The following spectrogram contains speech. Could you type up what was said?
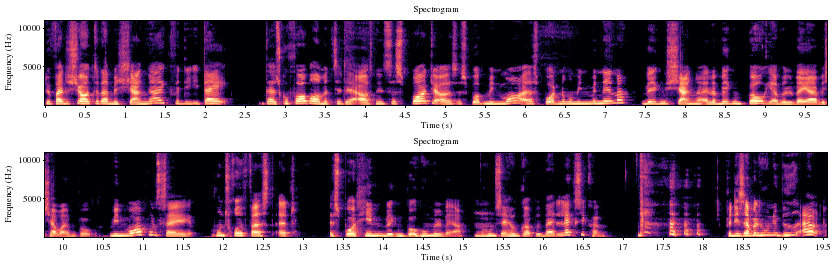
Det er faktisk sjovt, det der med genre, ikke? Fordi i dag, da jeg skulle forberede mig til det her afsnit, så spurgte jeg også, jeg spurgte min mor, og jeg spurgte nogle af mine veninder, hvilken genre, eller hvilken bog jeg ville være, hvis jeg var en bog. Min mor, hun sagde, hun troede først, at jeg spurgte hende, hvilken bog hun ville være. Mm. Og hun sagde, at hun godt ville være et leksikon. Fordi så ville hun jo vide alt.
